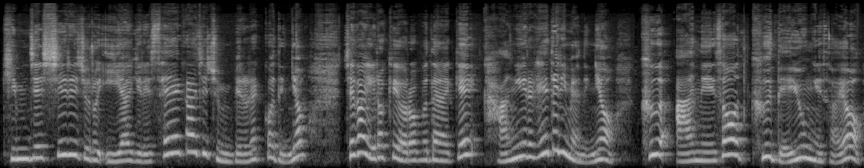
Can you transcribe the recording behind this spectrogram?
김제 시리즈로 이야기를 세 가지 준비를 했거든요. 제가 이렇게 여러분들에게 강의를 해드리면은요, 그 안에서 그 내용에서요,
